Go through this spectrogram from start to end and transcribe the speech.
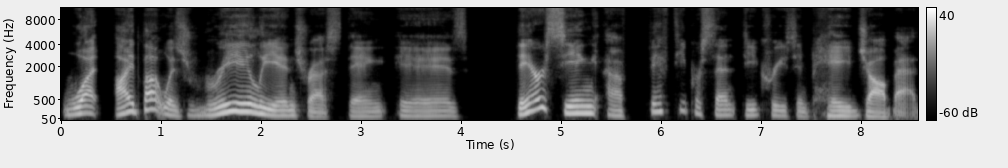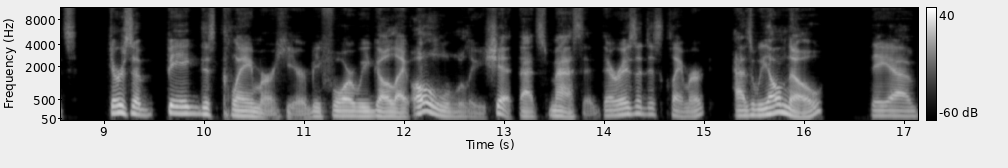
What I thought was really interesting is they're seeing a 50% decrease in paid job ads. There's a big disclaimer here before we go like, holy shit, that's massive. There is a disclaimer. As we all know, they have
